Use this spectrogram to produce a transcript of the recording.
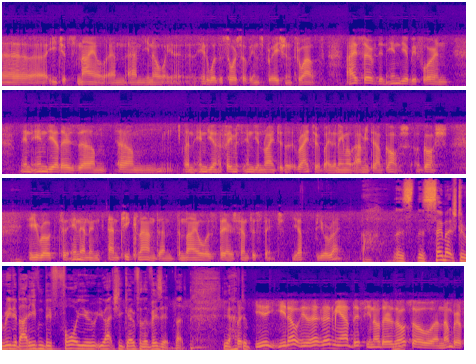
uh, Egypt's Nile, and, and you know, it was a source of inspiration throughout. I served in India before, and in India there's um, um, an Indian, a famous Indian writer, writer by the name of Amitav Ghosh. Ghosh he wrote In an Antique Land, and the Nile was their center stage. Yep, you're right. Oh, there's there's so much to read about even before you, you actually go for the visit, but you have but to. You, you know, let, let, me add this. You know, there's also a number of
